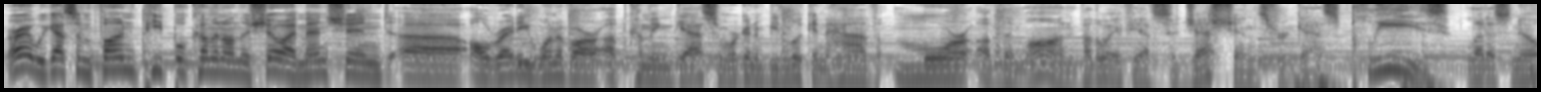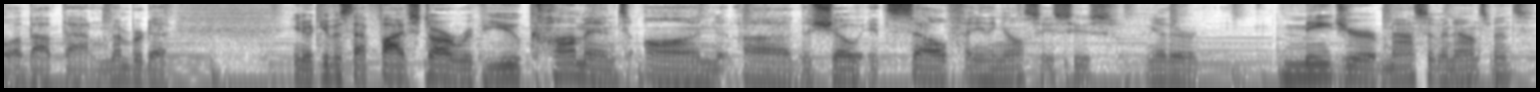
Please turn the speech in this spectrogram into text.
All right, we got some fun people coming on the show. I mentioned uh, already one of our upcoming guests, and we're going to be looking to have more of them on. By the way, if you have suggestions for guests, please let us know about that. Remember to, you know, give us that five star review, comment on uh, the show itself. Anything else, Jesus? Any other major, massive announcements?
